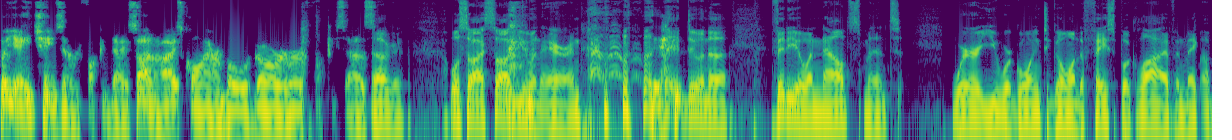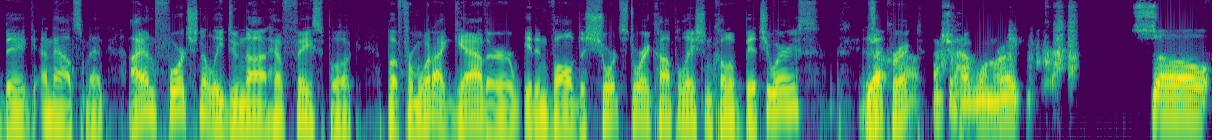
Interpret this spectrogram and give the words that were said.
but yeah, he changes every fucking day. So I don't know. I just call Aron Beauregard or whatever the fuck he says. Okay. Well, so I saw you and Aron doing a video announcement where you were going to go onto Facebook Live and make a big announcement. I unfortunately do not have Facebook, but from what I gather, it involved a short story compilation called Obituaries. Is Yeah, that correct? actually, I have one right. So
